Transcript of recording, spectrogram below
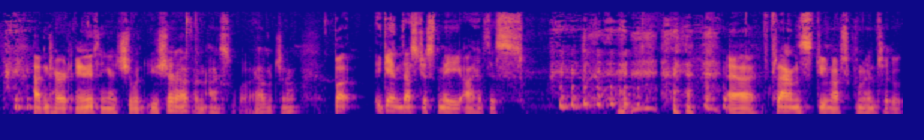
hadn't heard anything, and she went, "You should have." And I said, "Well, I haven't, you know." But again, that's just me. I have this. uh, plans do not come into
